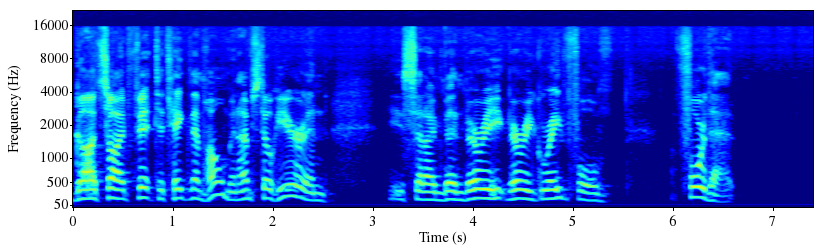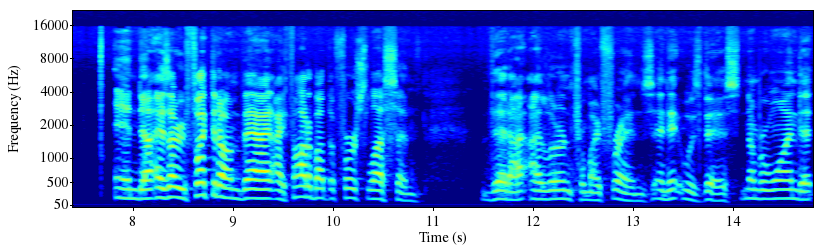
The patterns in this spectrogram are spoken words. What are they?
God saw it fit to take them home, and I'm still here. And He said, I've been very, very grateful for that. And uh, as I reflected on that, I thought about the first lesson that I, I learned from my friends, and it was this number one, that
